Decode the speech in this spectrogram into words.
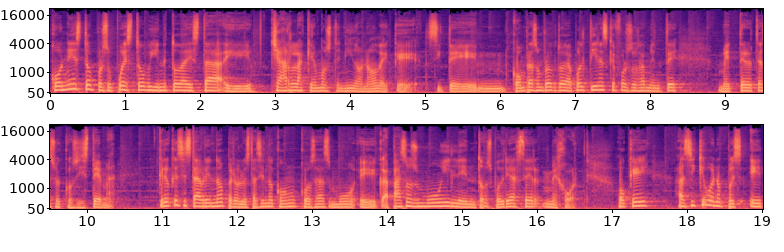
Con esto, por supuesto, viene toda esta eh, charla que hemos tenido, ¿no? De que si te mm, compras un producto de Apple, tienes que forzosamente meterte a su ecosistema. Creo que se está abriendo, pero lo está haciendo con cosas muy, eh, a pasos muy lentos. Podría ser mejor. Ok, así que bueno, pues eh,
